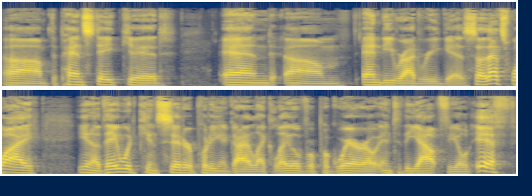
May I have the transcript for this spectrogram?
um, the Penn State kid, and um, Endy Rodriguez. So that's why you know they would consider putting a guy like Liover Peguero into the outfield if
